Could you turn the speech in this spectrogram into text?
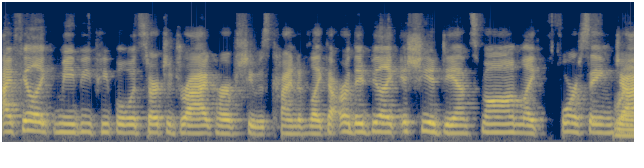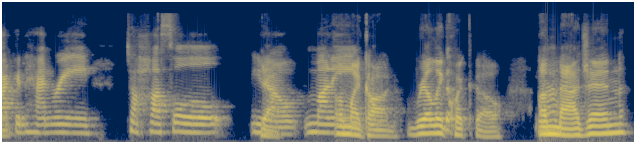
I feel like maybe people would start to drag her if she was kind of like that, or they'd be like, is she a dance mom? Like forcing Jack and Henry to hustle, you Yeah. know, money. oh my god! Really quick though, Yeah. imagine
